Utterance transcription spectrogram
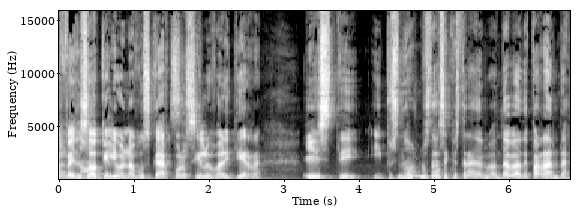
imaginó. pensó que le iban a buscar por cielo, mar y tierra. Este, y pues no, no estaba secuestrada, ¿no? andaba de parranda.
